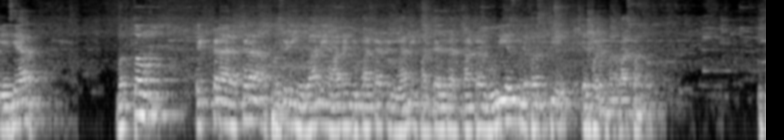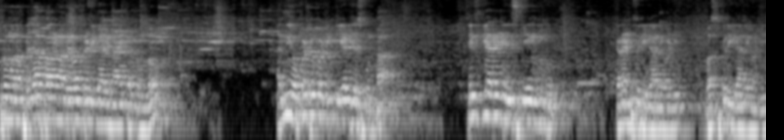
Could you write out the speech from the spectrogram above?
కేసీఆర్. మొత్తం ఎక్కడ ఎక్కడ ప్రొసీడింగ్ కానీ ఆర్ఎండ్బి కాంట్రాక్టులు కానీ పంచాయతీరాజ్ కాంట్రాక్టులు ఊరి చేసుకునే పరిస్థితి ఏర్పడింది మన రాష్ట్రంలో. ఇప్పుడు మన ప్రజాపాలన రేవంత్ రెడ్డి గారి నాయకత్వంలో అన్నీ ఒకటి క్లియర్ చేసుకుంటా. సిక్స్ గ్యారెంటీ స్కీములు కరెంట్ ఫ్రీ కానివ్వండి బస్ ఫ్రీ కానివ్వండి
